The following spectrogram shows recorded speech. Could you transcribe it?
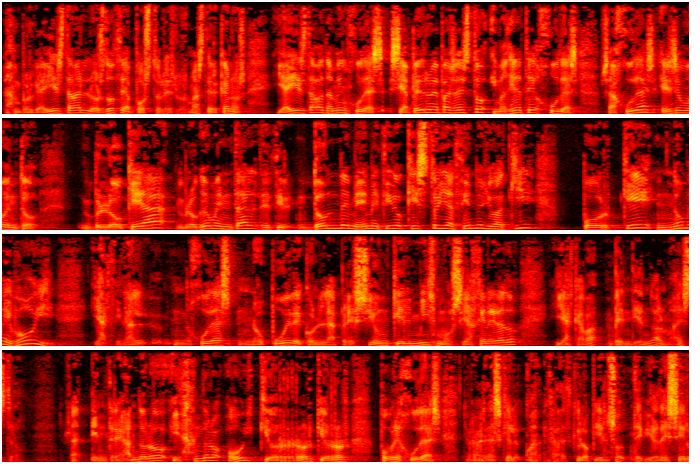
porque ahí estaban los doce apóstoles, los más cercanos, y ahí estaba también Judas. Si a Pedro le pasa esto, imagínate Judas. O sea, Judas en ese momento bloquea, bloqueo mental, es decir, ¿dónde me he metido? ¿Qué estoy haciendo yo aquí? ¿Por qué no me voy? Y al final Judas no puede con la presión que él mismo se ha generado y acaba vendiendo al maestro. Sea, entregándolo y dándolo. ¡Uy, qué horror, qué horror! Pobre Judas. Yo la verdad es que cada vez que lo pienso, debió de ser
